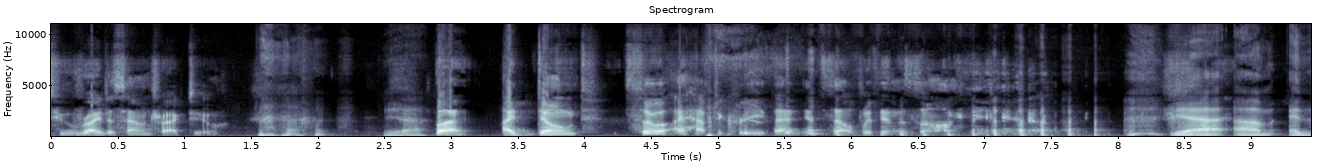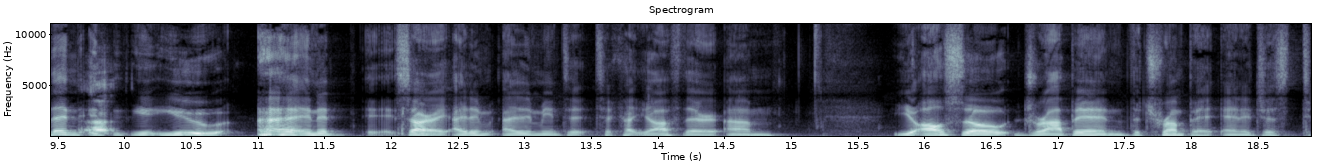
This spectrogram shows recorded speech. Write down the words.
to write a soundtrack to, Yeah. but I don't. So I have to create that itself within the song. Yeah. Um, and then Uh, you, you in a sorry, I didn't I didn't mean to, to cut you off there. Um, you also drop in the trumpet and it just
